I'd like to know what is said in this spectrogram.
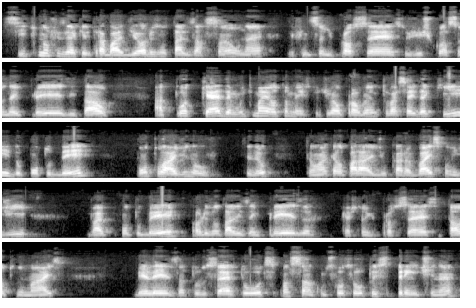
Se tu não fizer aquele trabalho de horizontalização, né, definição de processo, gesticulação da empresa e tal, a tua queda é muito maior também. Se tu tiver um problema, tu vai sair daqui do ponto D pontuar de novo, entendeu? Então, aquela parada de o cara vai expandir, vai para o ponto B, horizontaliza a empresa, questão de processo e tal, tudo mais. Beleza, tudo certo, outra expansão, como se fosse outro sprint, né?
